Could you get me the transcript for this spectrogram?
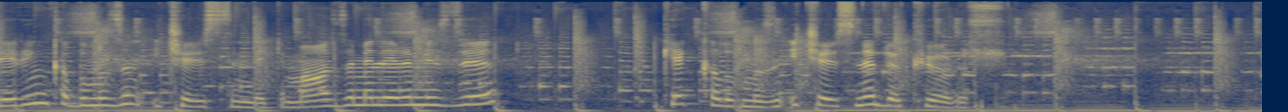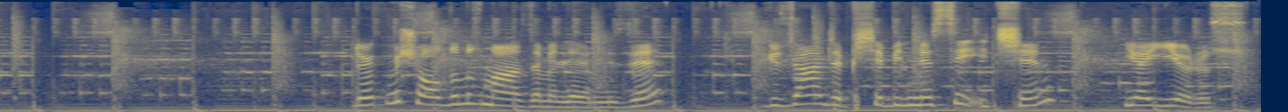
derin kabımızın içerisindeki malzemelerimizi kek kalıbımızın içerisine döküyoruz. Dökmüş olduğumuz malzemelerimizi güzelce pişebilmesi için yayıyoruz.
